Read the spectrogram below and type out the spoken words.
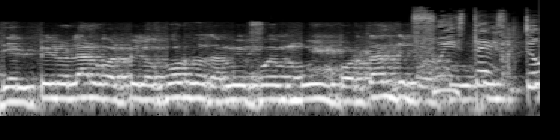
del pelo largo al pelo corto también fue muy importante. Fuiste tú.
